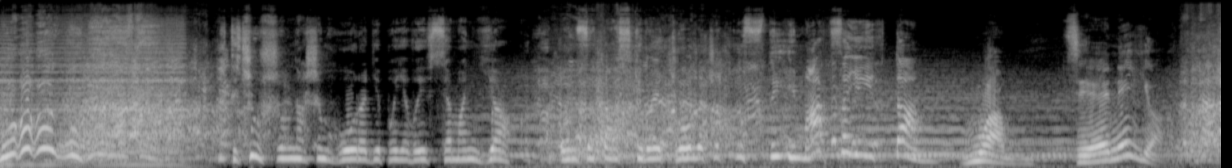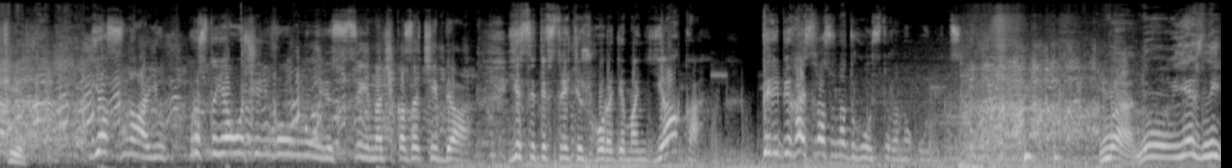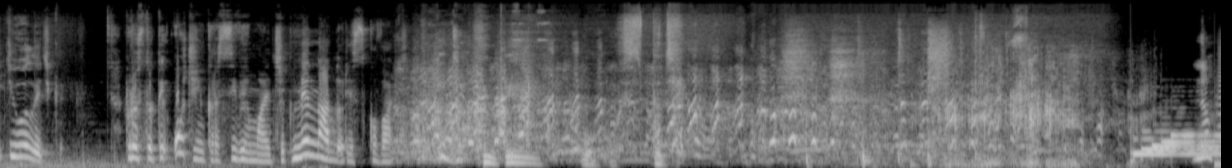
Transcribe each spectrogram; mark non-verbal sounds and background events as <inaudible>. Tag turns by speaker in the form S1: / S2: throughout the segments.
S1: Виталик. А ты чув, что в нашем городе появился маньяк? Он затаскивает телочек в кусты и мацає их там.
S2: Мам, це не я. Чесно.
S1: Я знаю, просто я очень волнуюсь, сыночка, за тебя. Если ты встретишь в городе маньяка, перебегай сразу на другую сторону улицы.
S2: Ма, ну я ж не тюлечка.
S1: Просто ты очень красивый мальчик, не надо рисковать. Иди.
S2: О, Господи.
S3: Ну,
